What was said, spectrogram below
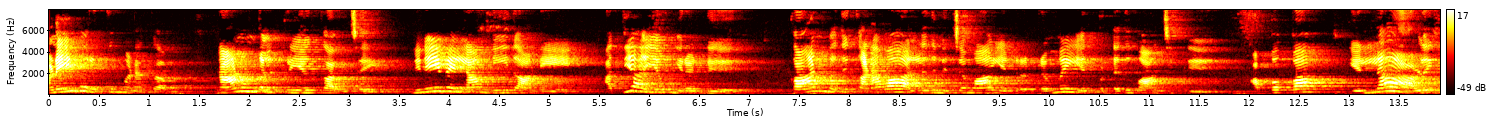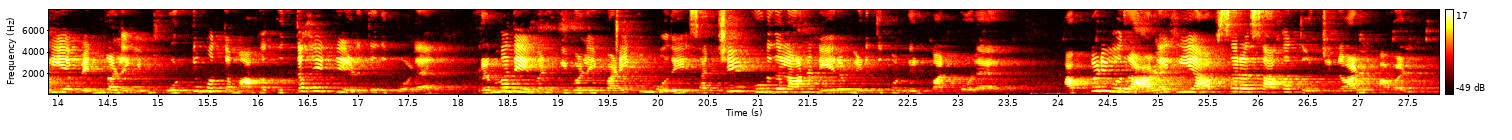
அனைவருக்கும் வணக்கம். நான் உங்கள் பிரியங்கா விஜய். நினைவெல்லாம் நீதானே? அத்தியாயம் இரண்டு. காண்பது கனவா அல்லது நிஜமா என்ற பிரம்மை ஏற்பட்டது வாஞ்சிக்கு அப்பப்பா எல்லா அழகிய பெண்களையும் ஒட்டுமொத்தமாக குத்தகைக்கு எடுத்தது போல பிரம்மதேவன் இவளை படைக்கும் போதே சற்றே கூடுதலான நேரம் எடுத்துக்கொண்டிருப்பான் போல. அப்படி ஒரு அழகிய அப்சரசாக தோன்றினாள் அவள்.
